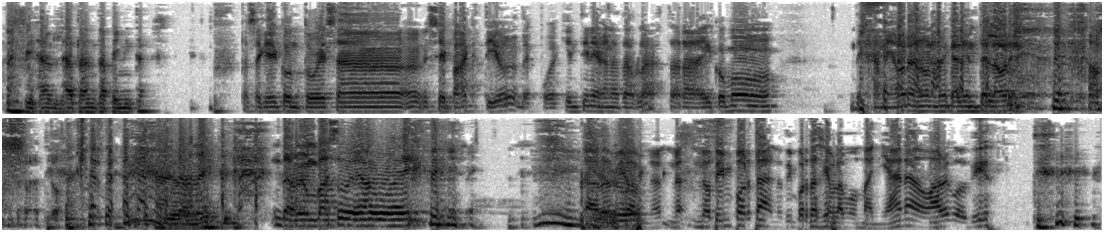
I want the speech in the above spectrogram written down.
Al final da tanta penita. Pasa que con todo esa, ese pack, tío, después, ¿quién tiene ganas de hablar? Estará ahí como... Déjame ahora, no me caliente la oreja. Déjame un rato. dame, dame un vaso de agua ahí. Claro, tío, no, no- no te importa, no te importa si hablamos mañana o algo, tío.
